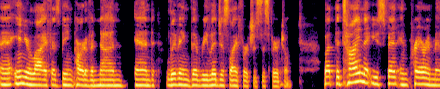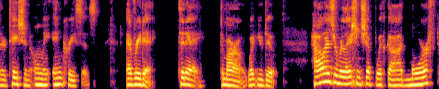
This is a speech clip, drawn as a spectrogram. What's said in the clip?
uh, in your life as being part of a nun and living the religious life versus the spiritual. But the time that you spent in prayer and meditation only increases every day, today, tomorrow, what you do. How has your relationship with God morphed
